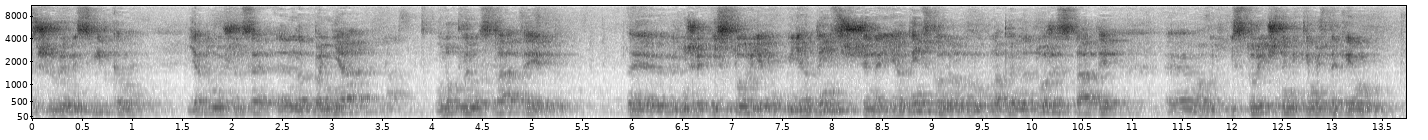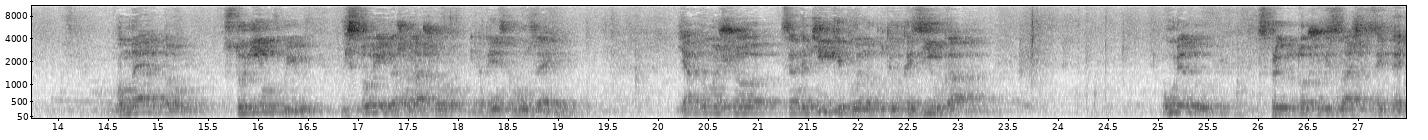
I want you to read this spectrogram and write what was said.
з живими свідками. Я думаю, що це е, надбання, воно повинно стати, е, вірніше, історія Яготинщини, Яготинського народного руху, вона повинна теж стати, мабуть, історичним якимось таким моментом, сторінкою в історії навіть нашого Яготинського музею. Я думаю, що це не тільки повинна бути вказівка уряду з приводу того, що відзначити цей день.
